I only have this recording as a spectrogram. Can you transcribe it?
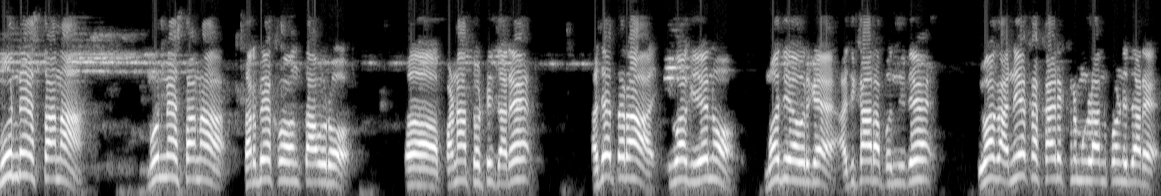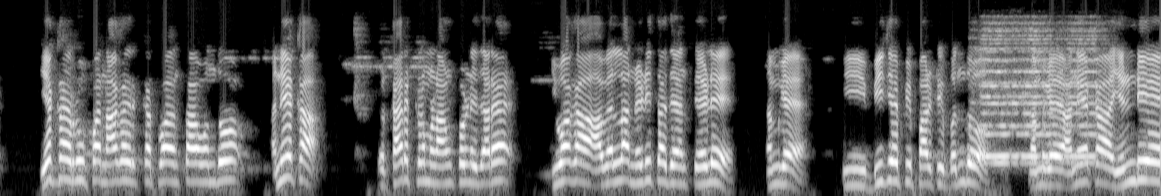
ಮೂರನೇ ಸ್ಥಾನ. ಮೂರನೇ ಸ್ಥಾನ ತರಬೇಕು ಅಂತ ಅವರು ಪಣ ತೊಟ್ಟಿದ್ದಾರೆ. ಅದೇ ಥರ ಇವಾಗ ಏನು ಮೋದಿ ಅವರಿಗೆ ಅಧಿಕಾರ ಬಂದಿದೆ. ಇವಾಗ ಅನೇಕ ಕಾರ್ಯಕ್ರಮಗಳು ಅಂದ್ಕೊಂಡಿದ್ದಾರೆ ಏಕರೂಪ ನಾಗರಿಕತ್ವ ಅಂತ ಒಂದು ಅನೇಕ ಕಾರ್ಯಕ್ರಮಗಳು ಅಂದ್ಕೊಂಡಿದ್ದಾರೆ ಇವಾಗ ಅವೆಲ್ಲ ನಡೀತದೆ ಅಂತೇಳಿ ನಮ್ಗೆ ಈ ಬಿಜೆಪಿ ಪಾರ್ಟಿ ಬಂದು ನಮಗೆ ಅನೇಕ ಎನ್ ಡಿ ಎ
